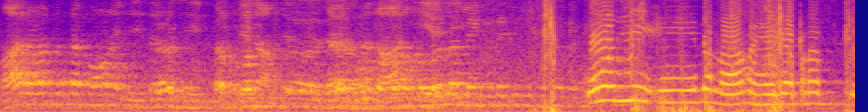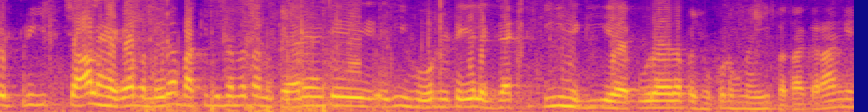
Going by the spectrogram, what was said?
ਬਾਹਰ ਵਾਲਾ ਬੰਦਾ ਕੌਣ ਹੈ ਜੀ? ਜਿਹੜਾ ਸ਼ਹੀਦ ਪਰਚੇ ਨਾਮ ਦੇ ਜਿਹੜਾ ਉਹਦਾ ਨਾਮ ਕੀ ਹੈ ਜੀ? ਉਹ ਜੀ ਇਹ- ਇਹਦਾ ਨਾਮ ਹੈਗਾ ਆਪਣਾ ਪ੍ਰੀਤ ਚਾਲ ਹੈਗਾ ਬੰਦੇ ਦਾ। ਬਾਕੀ ਜਿੱਦਾਂ ਮੈਂ ਤੁਹਾਨੂੰ ਕਹਿ ਰਿਹਾ ਕਿ ਇਹਦੀ ਹੋਰ ਡਿਟੇਲ ਐਗਜ਼ੈਕਟ ਕੀ ਹੈਗੀ ਹੈ ਪੂਰਾ ਇਹਦਾ ਪਿਛੋਕੜ ਹੁਣ ਅਸੀਂ ਪਤਾ ਕਰਾਂਗੇ।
